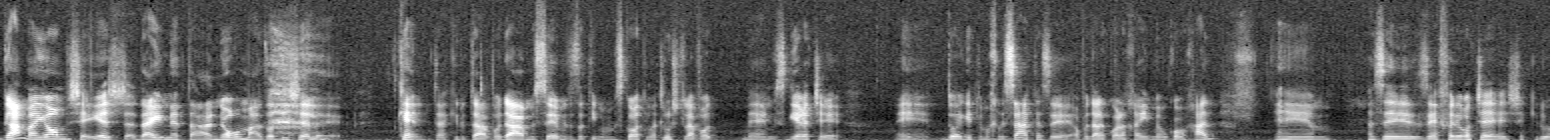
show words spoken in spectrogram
וגם היום שיש עדיין את הנורמה הזאת של, כן, את, כאילו את העבודה המסוימת הזאת עם המשכורת, עם התלוש לעבוד במסגרת שדואגת ומכניסה כזה עבודה לכל החיים במקום אחד. אה, אז זה, זה יפה לראות ש, שכאילו,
